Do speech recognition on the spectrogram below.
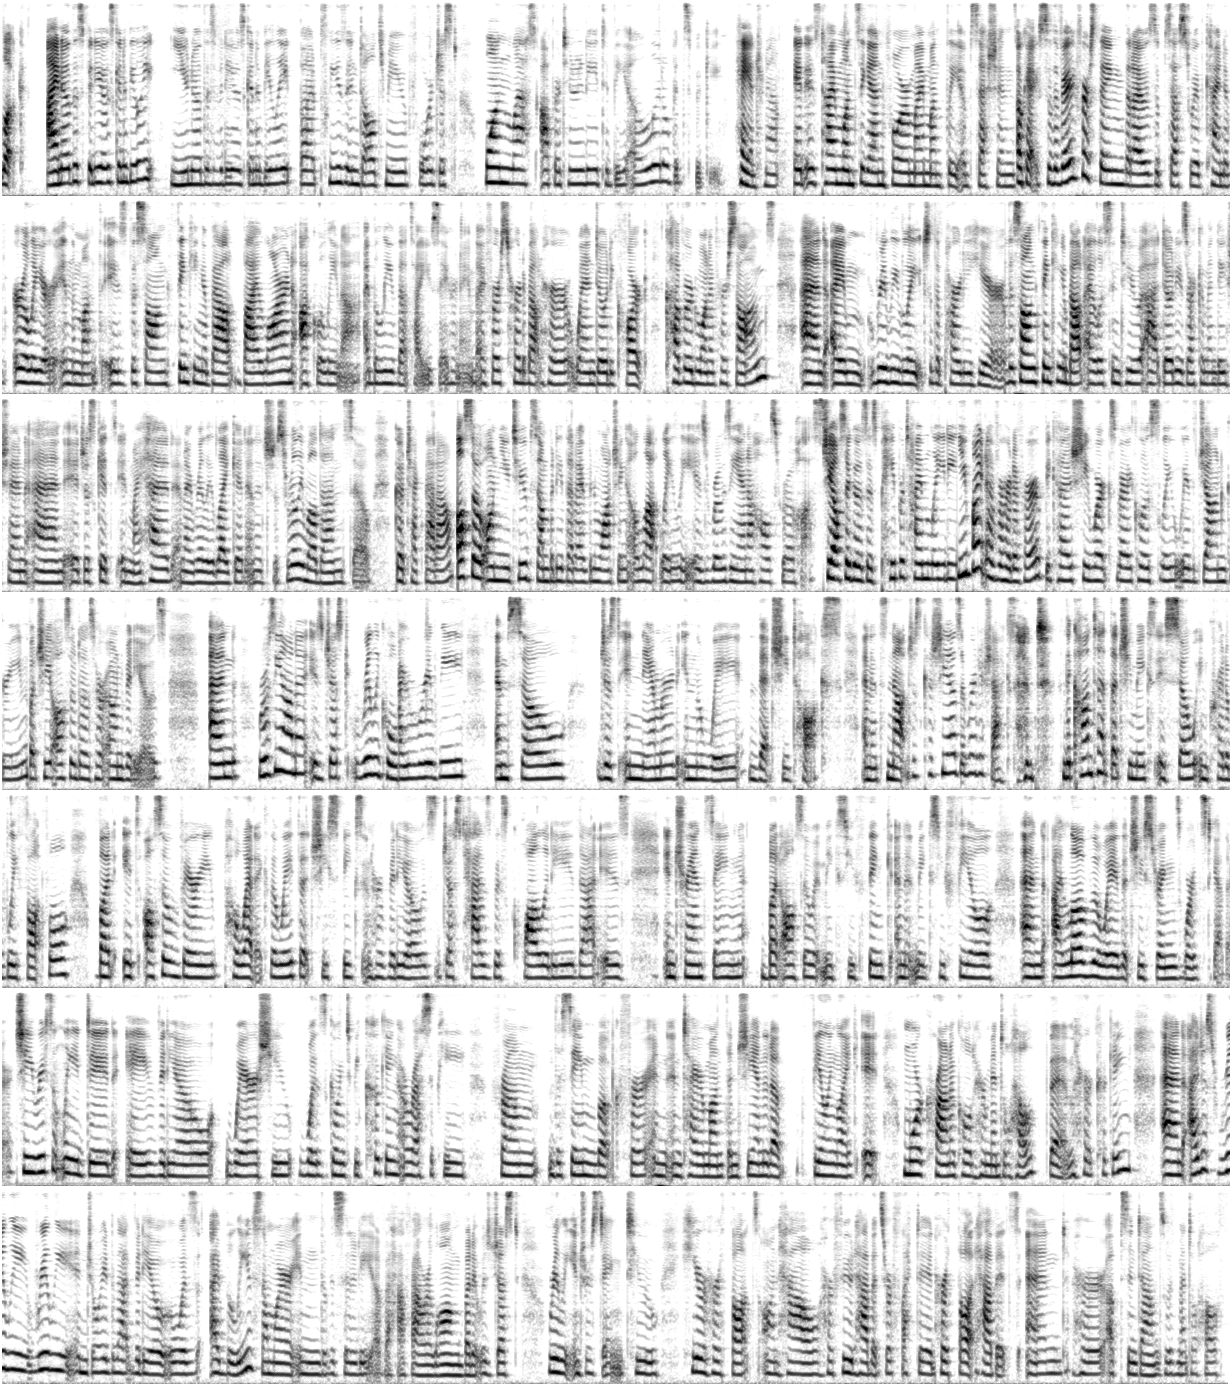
Look, I know this video is going to be late. You know this video is going to be late, but please indulge me for just one last opportunity to be a little bit spooky. Hey internet, it is time once again for my monthly obsessions. Okay, so the very first thing that I was obsessed with kind of earlier in the month is the song Thinking About by Lauren Aquilina. I believe that's how you say her name. I first heard about her when Dodie Clark covered one of her songs, and I'm really late to the party here. The song Thinking About I listened to at Dodie's recommendation, and it just gets in my head, and I really like it, and it's just really well done, so go check that out. Also on YouTube, somebody that I've been watching a lot lately is Rosianna Halse Rojas. She also goes as Paper Time Lady. You might have heard of her because she works very closely with John Green, but she also does her own videos. And Rosianna is just really cool. I really am so just enamored in the way that she talks. And it's not just because she has a British accent. the content that she makes is so incredibly thoughtful, but it's also very poetic. The way that she speaks in her videos just has this quality that is entrancing, but also it makes you think and it makes you feel. And I love the way that she strings words together. She recently did a video where she was going to be cooking a recipe from the same book for an entire month, and she ended up feeling like it more chronicled her mental health than her cooking. And I just really, really enjoyed that video. It was, I believe, somewhere in the vicinity of a half hour long, but it was just really interesting to hear her thoughts on how her food habits reflected her thought habits and her ups and downs with mental health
